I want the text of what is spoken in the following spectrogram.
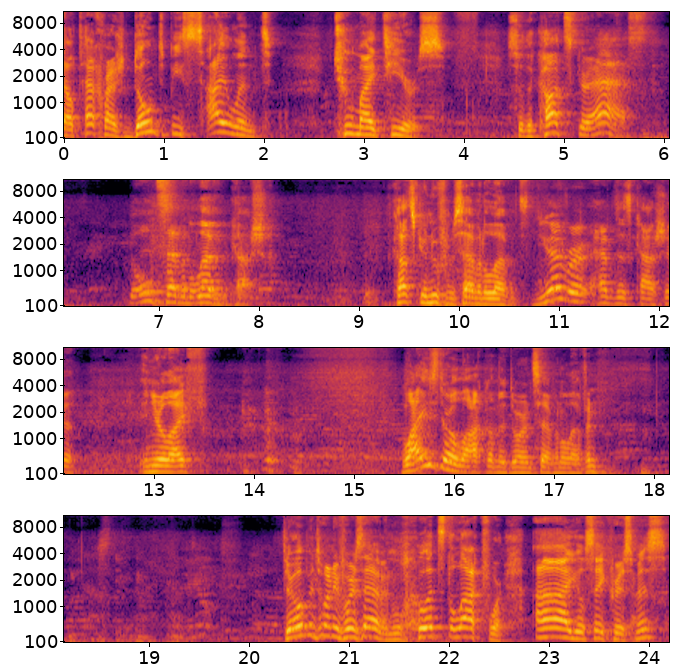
al. Don't be silent to my tears. So the Kotzker asked, the old 7-Eleven kasha. Kotzker knew from 7-Elevens. Do you ever have this kasha in your life? Why is there a lock on the door in 7-Eleven? They're open 24 7. What's the lock for? Ah, you'll say Christmas.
